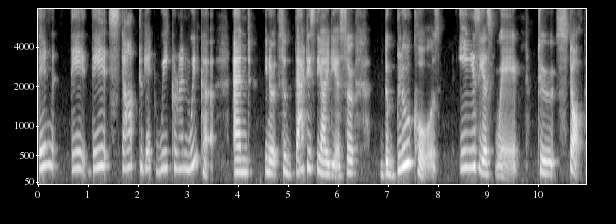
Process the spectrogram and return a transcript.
then they they start to get weaker and weaker. And you know so that is the idea. So the glucose easiest way to stop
